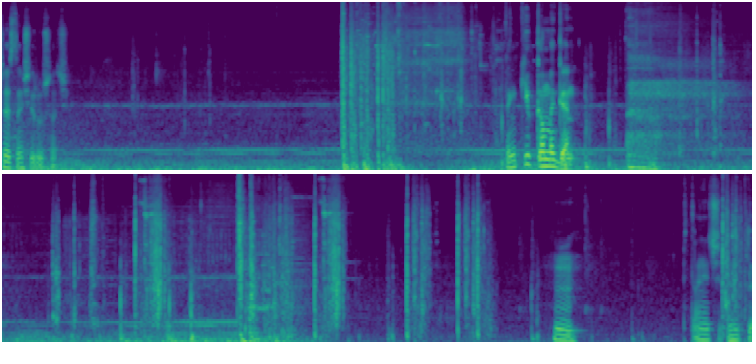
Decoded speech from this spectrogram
Przestań się ruszać. Thank you, come again. Hmm. Pytanie, czy MP,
